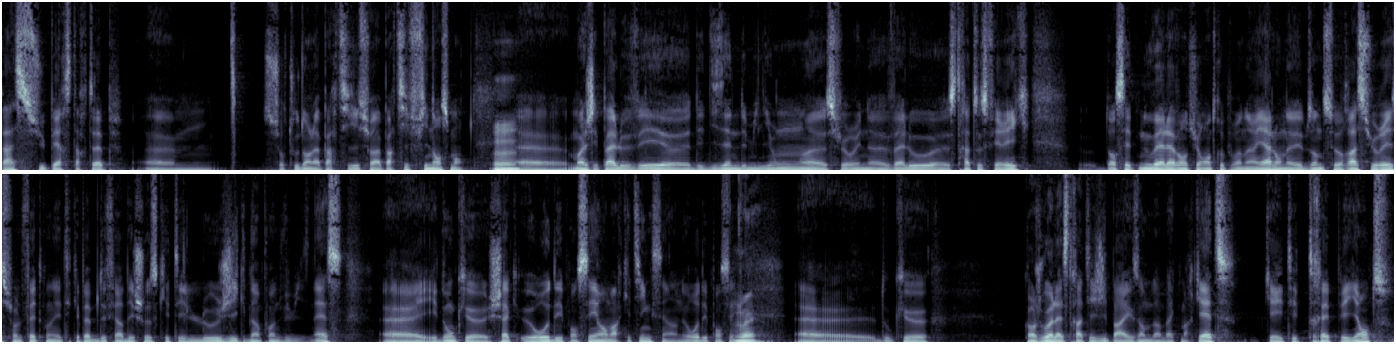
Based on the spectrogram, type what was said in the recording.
pas super startup. Euh, surtout dans la partie sur la partie financement. Mmh. Euh, moi, j'ai pas levé euh, des dizaines de millions euh, sur une valo stratosphérique. Dans cette nouvelle aventure entrepreneuriale, on avait besoin de se rassurer sur le fait qu'on était capable de faire des choses qui étaient logiques d'un point de vue business. Et donc, chaque euro dépensé en marketing, c'est un euro dépensé. Ouais. Euh, donc, euh, quand je vois la stratégie, par exemple, d'un back market, qui a été très payante,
